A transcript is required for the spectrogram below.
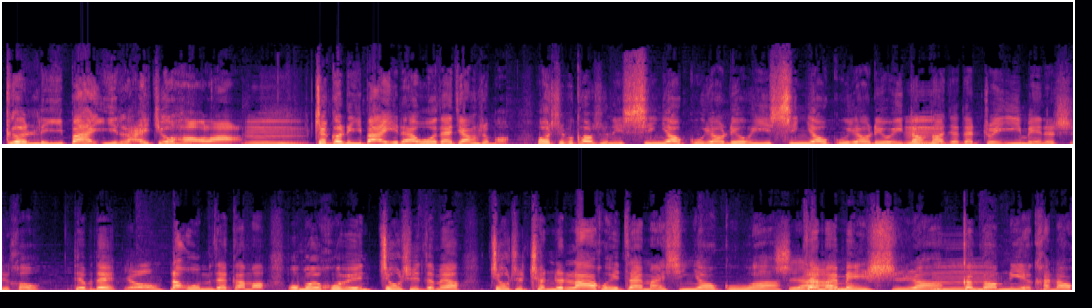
个礼拜以来就好了。嗯，这个礼拜以来我在讲什么？我是不是告诉你新药股要留意？新药股要留意。当大家在追医美的时候。嗯对不对？有。那我们在干嘛？我们会员就是怎么样？就是趁着拉回再买新药股啊，是啊，再买美食啊。嗯、刚刚你也看到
